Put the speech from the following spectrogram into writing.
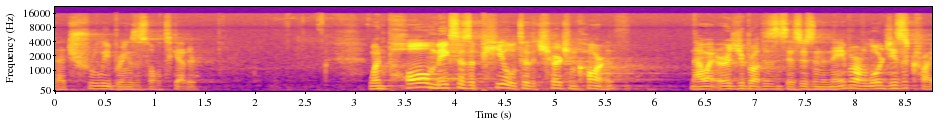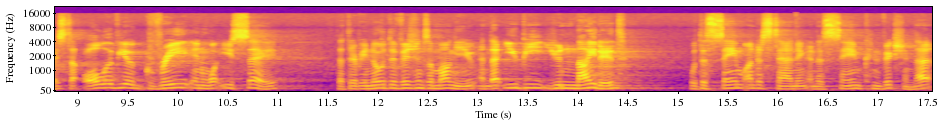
that truly brings us all together. When Paul makes his appeal to the church in Corinth, now I urge you, brothers and sisters, in the name of our Lord Jesus Christ, that all of you agree in what you say, that there be no divisions among you, and that you be united with the same understanding and the same conviction. That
